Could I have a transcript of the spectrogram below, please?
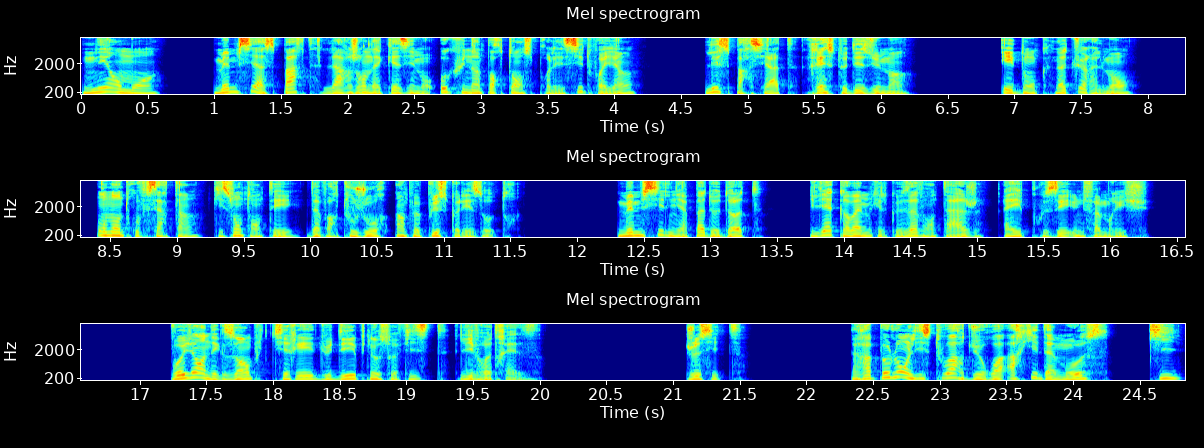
Néanmoins, même si à Sparte l'argent n'a quasiment aucune importance pour les citoyens, les Spartiates restent des humains. Et donc, naturellement, on en trouve certains qui sont tentés d'avoir toujours un peu plus que les autres. Même s'il n'y a pas de dot, il y a quand même quelques avantages à épouser une femme riche. Voyons un exemple tiré du De Hypnosophiste, livre 13. Je cite Rappelons l'histoire du roi Archidamos qui,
